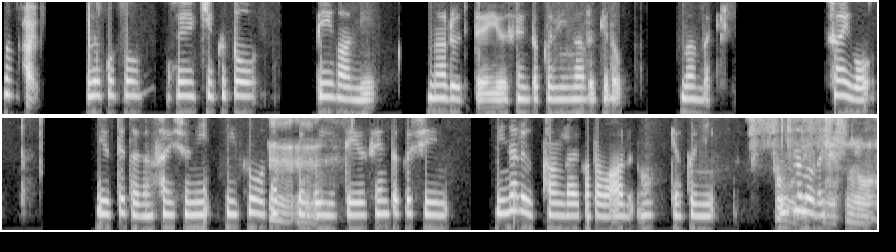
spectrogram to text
それこそ、それ聞くと、ビーガンになるっていう選択になるけど、なんだっけ？最後、言ってたじゃん、最初に。肉を食べてもいいっていう選択肢になる考え方はあるの？逆に。そうですね、その、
